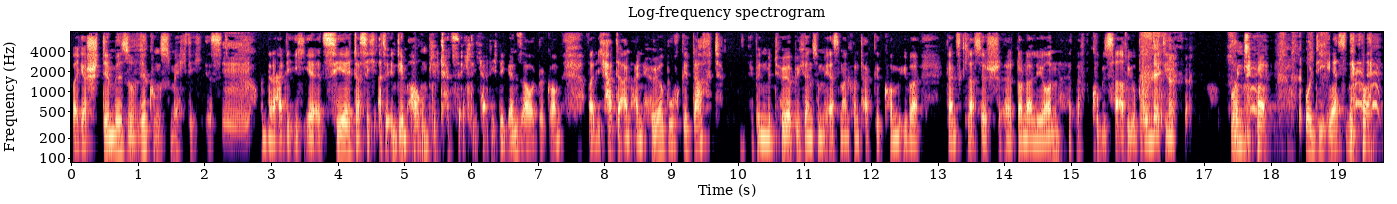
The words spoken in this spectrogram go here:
weil ja Stimme so wirkungsmächtig ist. Mhm. Und dann hatte ich ihr erzählt, dass ich, also in dem Augenblick tatsächlich hatte ich eine Gänsehaut bekommen, weil ich hatte an ein Hörbuch gedacht. Ich bin mit Hörbüchern zum ersten Mal in Kontakt gekommen über ganz klassisch äh, Donna Leon, äh, Kommissario Brunetti, Und, und, die ersten,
